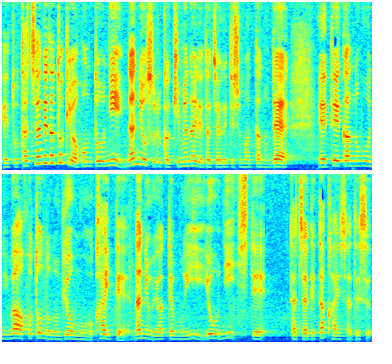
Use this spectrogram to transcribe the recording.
えっと立ち上げた時は本当に何をするか決めないで立ち上げてしまったので、えー定款の方にはほとんどの業務を書いて何をやってもいいようにして立ち上げた会社です。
